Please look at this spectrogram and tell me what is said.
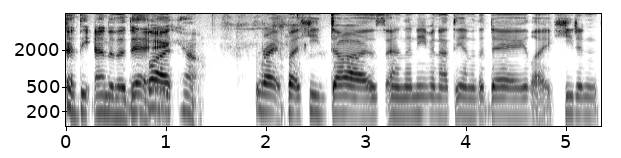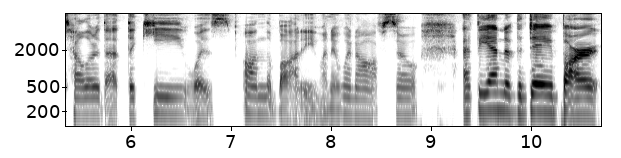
At, at the end of the day. But, yeah. Right, but he does. And then even at the end of the day, like he didn't tell her that the key was on the body when it went off. So at the end of the day, Bart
